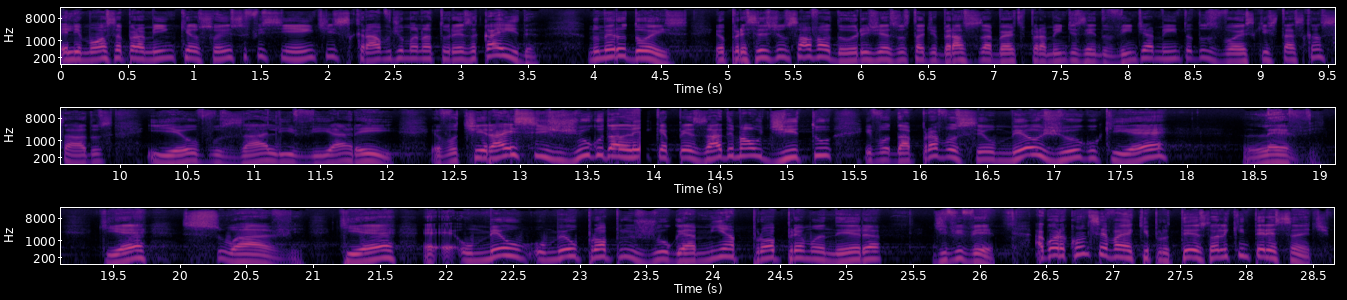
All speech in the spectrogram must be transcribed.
ele mostra para mim que eu sou insuficiente e escravo de uma natureza caída. Número dois, eu preciso de um Salvador e Jesus está de braços abertos para mim, dizendo: Vinde a mim, todos vós que estáis cansados, e eu vos aliviarei. Eu vou tirar esse jugo da lei que é pesado e maldito, e vou dar para você o meu jugo que é leve que é suave, que é, é, é, o, meu, o meu próprio jugo, é a minha própria maneira de viver. Agora, quando você vai aqui para o texto, olha que interessante.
